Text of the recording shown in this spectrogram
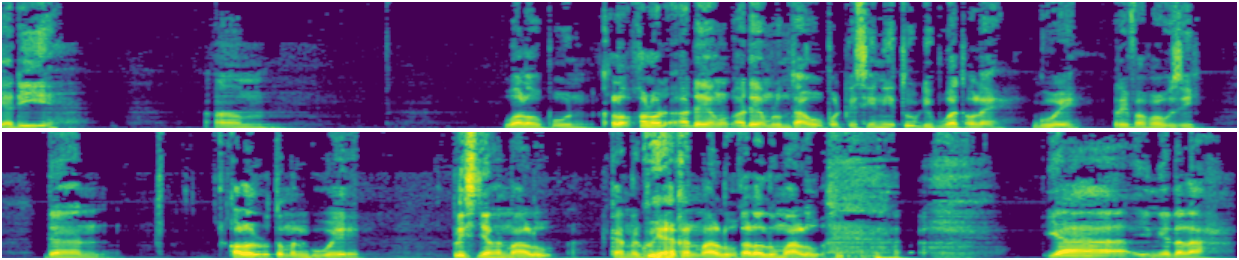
jadi um, walaupun kalau kalau ada yang ada yang belum tahu podcast ini tuh dibuat oleh gue Riva Fauzi dan kalau lu temen gue please jangan malu karena gue akan malu kalau lu malu ya ini adalah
